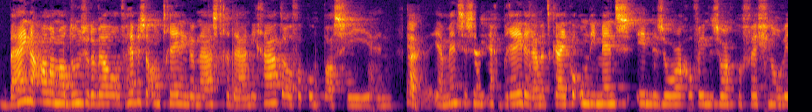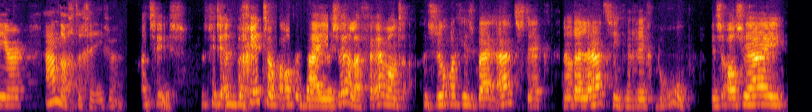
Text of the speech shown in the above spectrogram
Bijna allemaal doen ze er wel of hebben ze al een training daarnaast gedaan. Die gaat over compassie. En ja. ja, mensen zijn echt breder aan het kijken om die mens in de zorg of in de zorgprofessional weer aandacht te geven. Precies. Precies. En het begint ook altijd bij jezelf. Hè? Want zorg is bij uitstek een relatiegericht beroep. Dus als jij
